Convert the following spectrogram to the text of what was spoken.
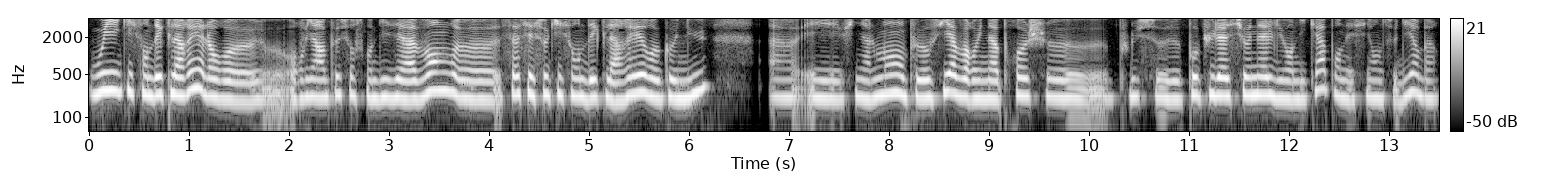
Oui, qui sont déclarés. Alors euh, on revient un peu sur ce qu'on disait avant. ça, c'est ceux qui sont déclarés, reconnus. et finalement, on peut aussi avoir une approche plus populationnelle du handicap en essayant de se dire ben,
